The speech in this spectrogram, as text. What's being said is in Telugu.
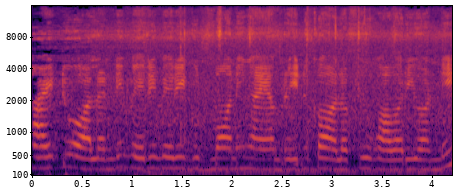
హాయ్ టు ఆల్ అండి. Very very good morning I'm Renuka all of you how are you అండి?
